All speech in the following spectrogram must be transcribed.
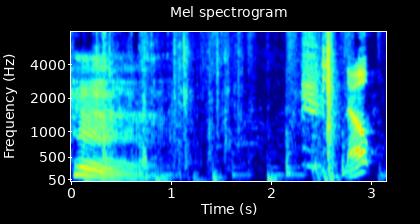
Hmm. Nope. I don't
